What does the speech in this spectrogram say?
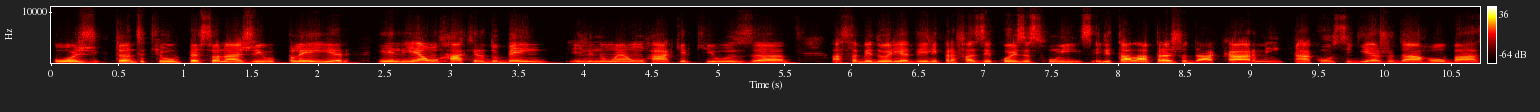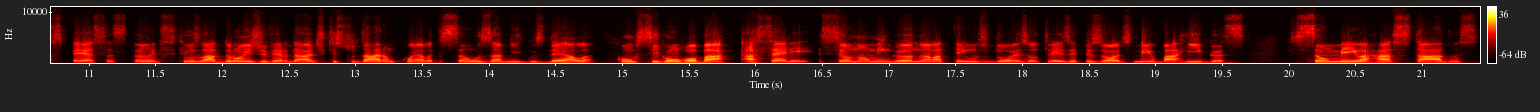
hoje. Tanto que o personagem, o player, ele é um hacker do bem. Ele não é um hacker que usa a sabedoria dele para fazer coisas ruins. Ele tá lá para ajudar a Carmen a conseguir ajudar a roubar as peças antes que os ladrões de verdade que estudaram com ela, que são os amigos dela, consigam roubar. A série, se eu não me engano, ela tem uns dois ou três episódios meio barrigas que são meio arrastados,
